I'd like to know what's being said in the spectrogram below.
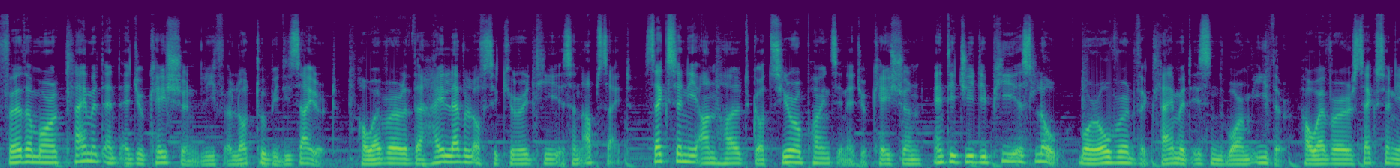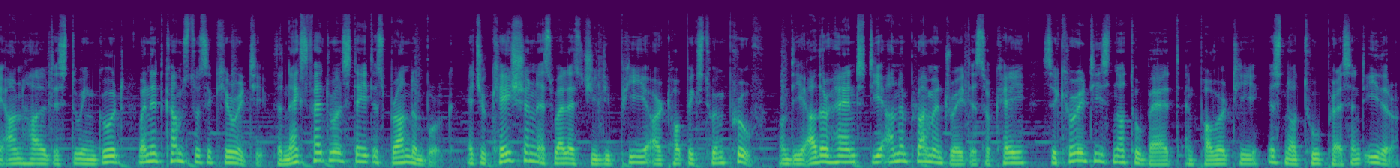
Furthermore, climate and education leave a lot to be desired. However, the high level of security is an upside. Saxony-Anhalt got 0 points in education and the GDP is low. Moreover, the climate isn't warm either. However, Saxony-Anhalt is doing good when it comes to security. The next federal state is Brandenburg. Education as well as GDP are topics to improve. On the other hand, the unemployment rate is okay, security is not too bad and poverty is not too present either.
